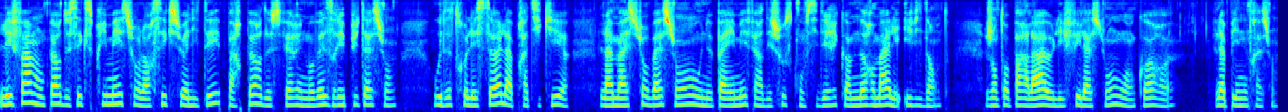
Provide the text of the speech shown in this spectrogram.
Les femmes ont peur de s'exprimer sur leur sexualité par peur de se faire une mauvaise réputation ou d'être les seules à pratiquer euh, la masturbation ou ne pas aimer faire des choses considérées comme normales et évidentes. J'entends par là euh, les fellations ou encore euh, la pénétration.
